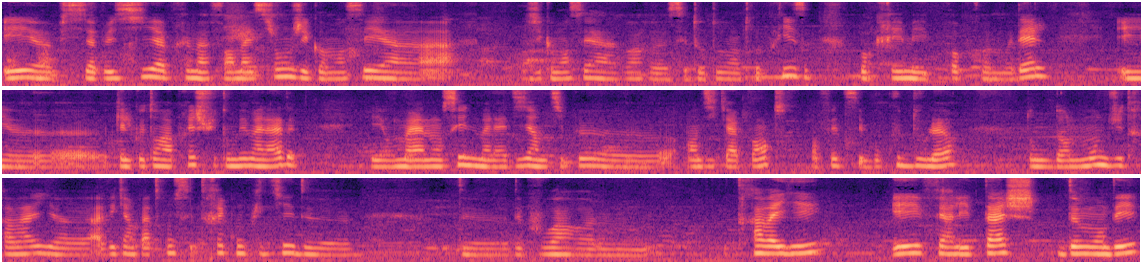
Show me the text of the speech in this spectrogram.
Et petit à petit, après ma formation, j'ai commencé à, j'ai commencé à avoir cette auto-entreprise pour créer mes propres modèles. Et quelques temps après, je suis tombée malade et on m'a annoncé une maladie un petit peu handicapante. En fait, c'est beaucoup de douleur. Donc dans le monde du travail, avec un patron, c'est très compliqué de, de, pouvoir euh, travailler et faire les tâches demandées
